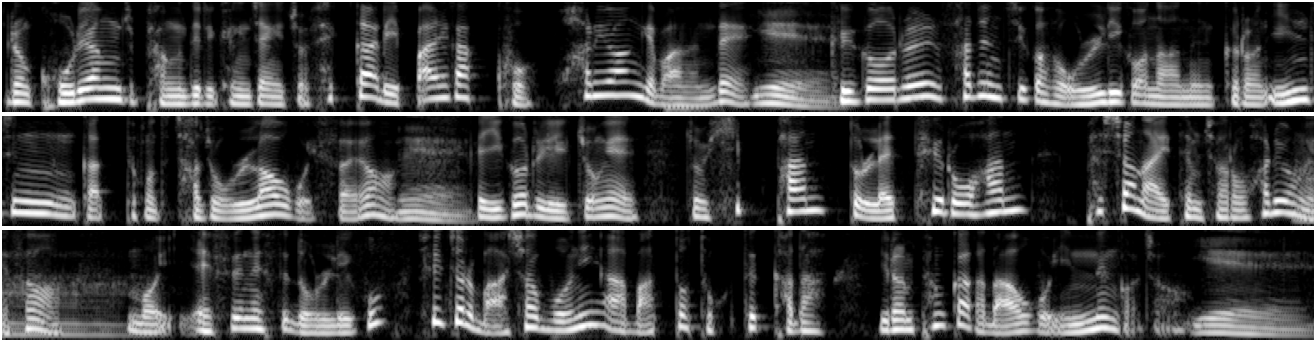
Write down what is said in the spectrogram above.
이런 고량주 병들이 굉장히 좀 색깔이 빨갛고 화려한 게 많은데 예. 그거를 사진 찍어서 올리거나 하는 그런 인증 같은 것도 자주 올라오고 있어요. 네. 그러니까 이거를 일종의 좀 힙한 또 레트로한 패션 아이템처럼 활용해서 아. 뭐 SNS도 올리고 실제로 마셔보니 아 맛도 독특하다 이런 평가가 나오고 있는 거죠. 예.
